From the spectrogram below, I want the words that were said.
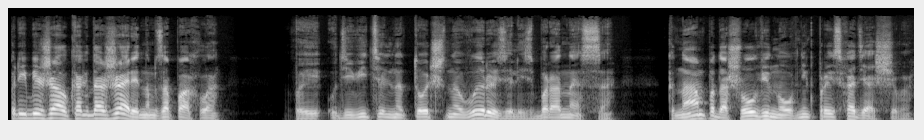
Прибежал, когда жареным запахло. Вы удивительно точно выразились, баронесса. К нам подошел виновник происходящего.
